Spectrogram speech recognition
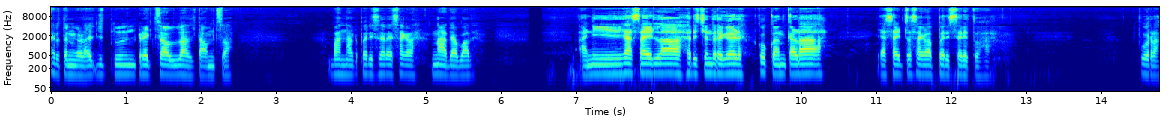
रतनगडा जिथून ट्रेक चालू झाला होता आमचा. भानाट परिसर आहे सगळा नाद्याबाद. आणि ह्या साईडला हरिश्चंद्रगड कोकणकडा या साईडचा सगळा परिसर येतो हा. पुरा.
